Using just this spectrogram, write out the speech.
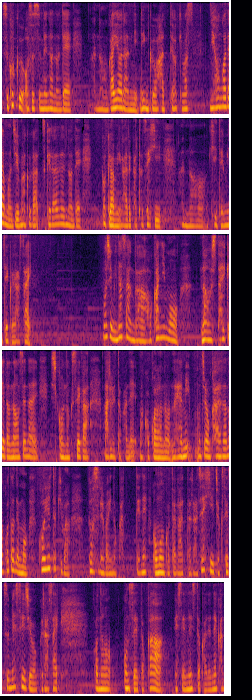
すごくおすすめなのであの概要欄にリンクを貼っておきます。日本語でも字幕がつけられるのでご興味がある方是非あの聞いてみてください。もし皆さんが他にも直したいけど直せない思考の癖があるとかね、まあ、心の悩みもちろん体のことでもこういう時はどうすればいいのかってね思うことがあったら是非直接メッセージをください。この音声とか SNS とかでね必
